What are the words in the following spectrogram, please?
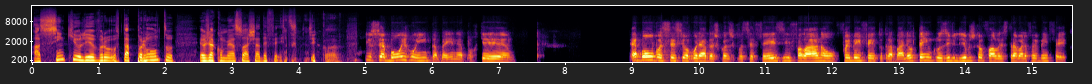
Assim que o livro está pronto, eu já começo a achar defeito. Claro. Isso é bom e ruim também, né? Porque é bom você se orgulhar das coisas que você fez e falar, ah, não, foi bem feito o trabalho. Eu tenho, inclusive, livros que eu falo, esse trabalho foi bem feito.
